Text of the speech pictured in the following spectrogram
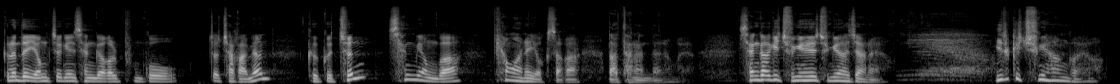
그런데 영적인 생각을 품고 쫓아가면 그 끝은 생명과 평안의 역사가 나타난다는 거예요. 생각이 중요해 중요하지 않아요. 이렇게 중요한 거예요.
